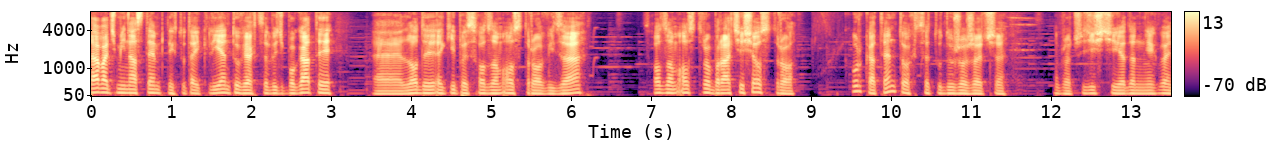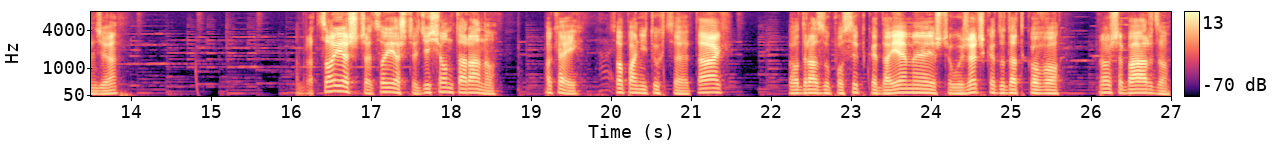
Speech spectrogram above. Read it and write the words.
Dawać mi następnych tutaj klientów, jak chcę być bogaty. E, lody ekipy schodzą ostro, widzę. Schodzą ostro, bracie, siostro. Kurka, ten to chce tu dużo rzeczy. Dobra, 31 niech będzie. Dobra, co jeszcze? Co jeszcze? 10 rano. Okej, co pani tu chce? Tak, to od razu posypkę dajemy, jeszcze łyżeczkę dodatkowo. Proszę bardzo.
